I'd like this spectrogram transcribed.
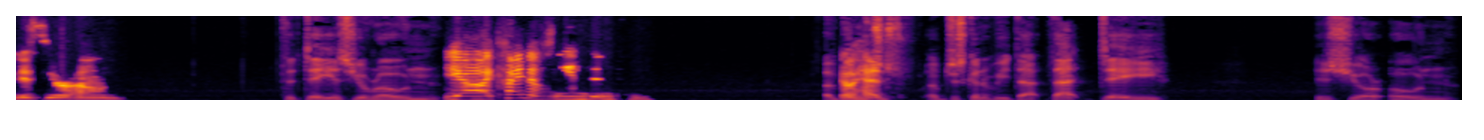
Is your own. The day is your own. Yeah, I kind of leaned into I'm Go ahead. Just, I'm just going to read that. That day is your own.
